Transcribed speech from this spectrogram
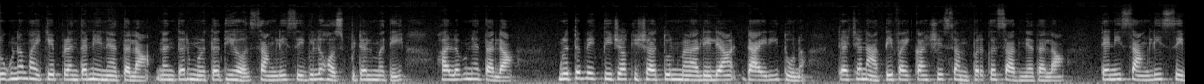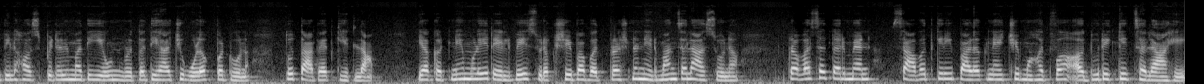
रुग्णवाहिकेपर्यंत नेण्यात आला. नंतर मृतदेह सांगली सिव्हिल हॉस्पिटलमध्ये हलवण्यात आला. मृत व्यक्तीच्या खिशातून मिळालेल्या डायरीतून त्याच्या नातेवाईकांशी संपर्क साधण्यात आला. त्यांनी सांगली सिव्हिल हॉस्पिटलमध्ये येऊन मृतदेहाची ओळख पटवून तो ताब्यात घेतला. या घटनेमुळे रेल्वे सुरक्षेबाबत प्रश्न निर्माण झाला असून प्रवासादरम्यान सावधगिरी बाळगण्याचे महत्त्व अधोरेखित झालं आहे.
